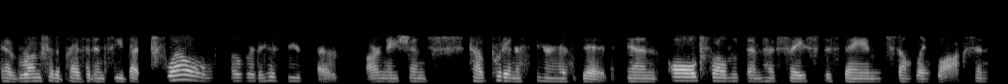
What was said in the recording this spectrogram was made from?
have run for the presidency, but twelve over the history of our nation have put in a serious bid, and all twelve of them have faced the same stumbling blocks, and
